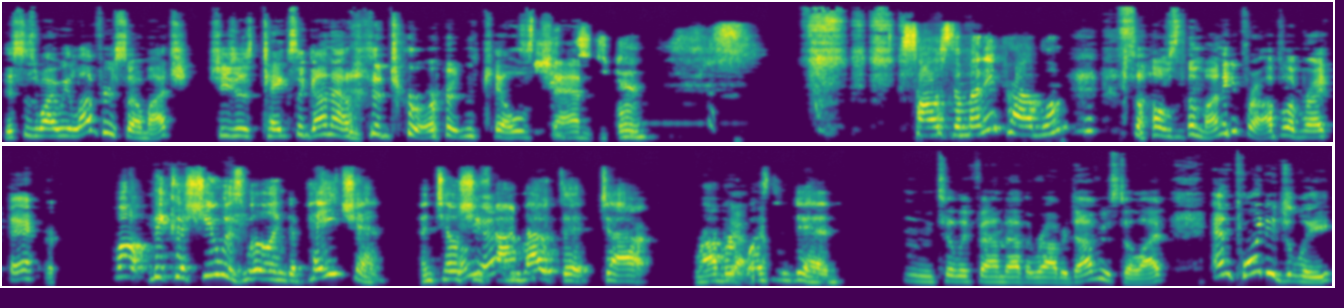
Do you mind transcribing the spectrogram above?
this is why we love her so much, she just takes a gun out of the drawer and kills Chen. Solves the money problem. Solves the money problem right there. Well, because she was willing to pay Chen until oh, she yeah. found out that uh, Robert yeah. wasn't dead until he found out that Robert Davi was still alive. And pointedly,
